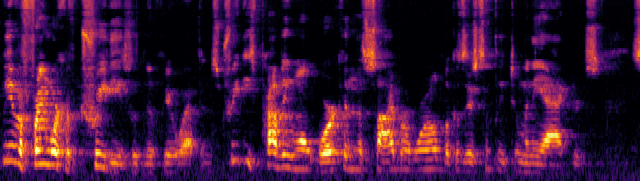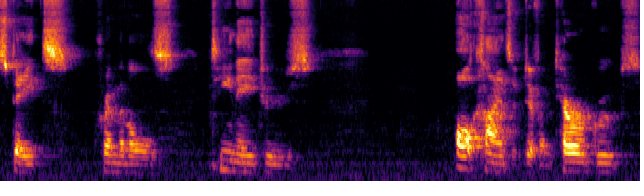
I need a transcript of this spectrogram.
We have a framework of treaties with nuclear weapons. Treaties probably won't work in the cyber world because there's simply too many actors states, criminals, teenagers, all kinds of different terror groups.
